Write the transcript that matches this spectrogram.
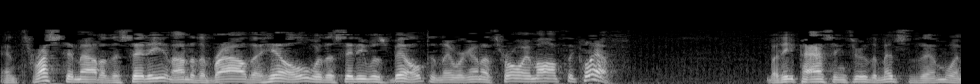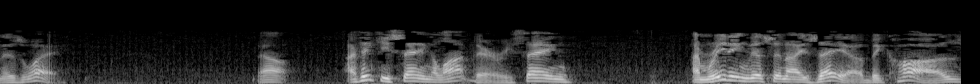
and thrust him out of the city and onto the brow of the hill where the city was built, and they were going to throw him off the cliff. But he, passing through the midst of them, went his way. Now, I think he's saying a lot there. He's saying, I'm reading this in Isaiah because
